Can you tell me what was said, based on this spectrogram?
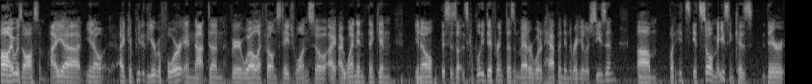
Oh, it was awesome. I, uh, you know, I'd competed the year before and not done very well. I fell in stage one, so I, I went in thinking, you know, this is a, it's completely different. Doesn't matter what had happened in the regular season, um, but it's it's so amazing because they're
